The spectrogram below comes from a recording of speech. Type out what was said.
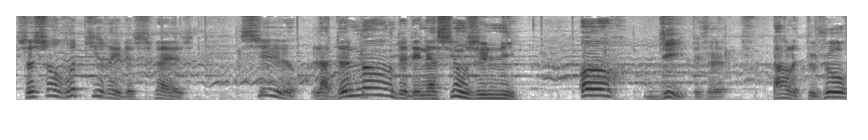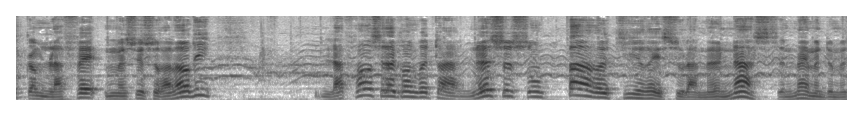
se sont retirées de Suez sur la demande des Nations Unies. Or, dit, je parle toujours comme l'a fait M. Suravardi, la France et la Grande-Bretagne ne se sont pas retirées sous la menace même de M.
